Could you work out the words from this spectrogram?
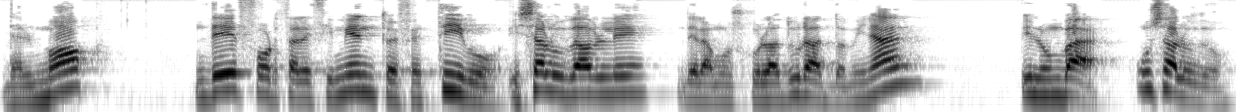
del MOC de fortalecimiento efectivo y saludable de la musculatura abdominal y lumbar. Un saludo.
